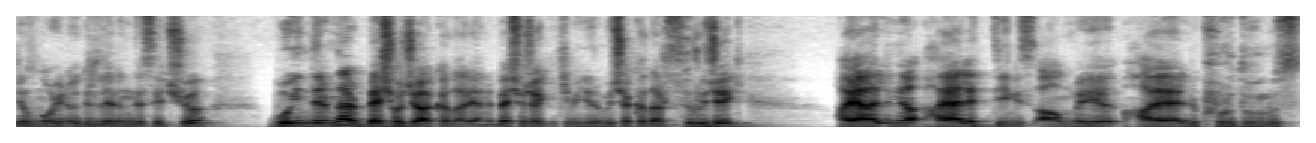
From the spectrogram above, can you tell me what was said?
yılın oyun ödüllerini de seçiyor. Bu indirimler 5 Ocak'a kadar yani 5 Ocak 2023'e kadar sürecek. Hayalini hayal ettiğiniz, almayı hayalini kurduğunuz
